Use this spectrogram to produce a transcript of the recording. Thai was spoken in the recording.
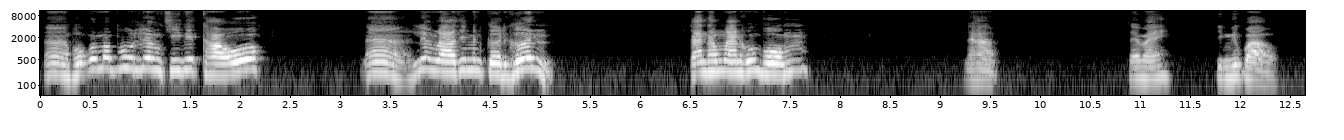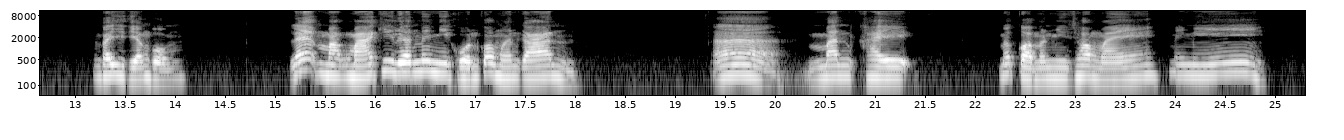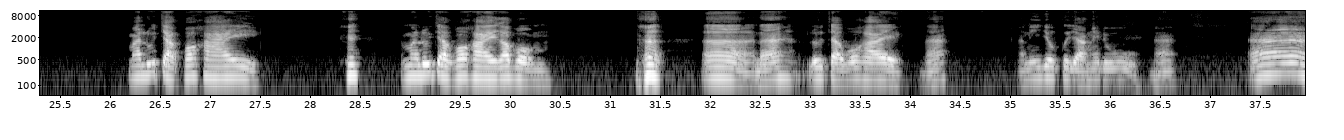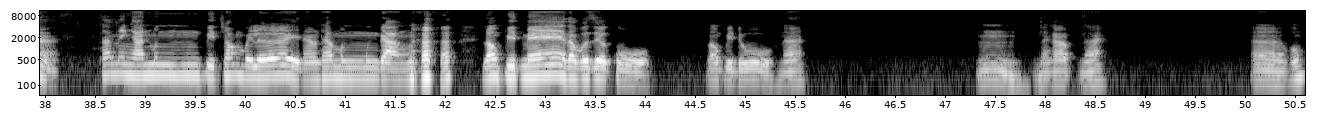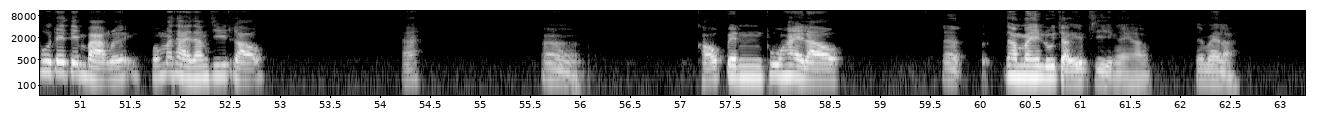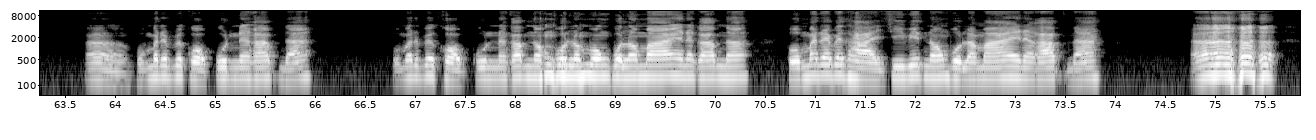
เออผมก็มาพูดเรื่องชีวิตเขาอ่าเรื่องราวที่มันเกิดขึ้น การทำงานของผมนะครับใช่ไหมจริงหรือเปล่า มันไปเถียงผม และหมักหมาขี้เลือนไม่มีขนก็เหมือนกันอ่ามันใคร เมื่อก่อนมันมีช่องไหม ไม่มี มารู้จักเพราะใคร มารู้จักเพราะใครครับผมอ่านะ รู้จักเพราะใครนะ อันนี้ยกตัวอย่างให้ดูนะอ่าถ้าไม่งั้นมึงปิดช่องไปเลยนะถ้ามึงมึงดัง ลองปิดแม่ถ้าพอเจอกู ลองปิดดูนะ อืมนะครับนะ เออผมพูดได้เต็มปากเลย ผมมาถ่ายทำชีวิตเขานะเออเขาเป็นผู้ให้เรา เออทำไมให้รู้จักเอฟซีไงครับใช่ไหมล่ะ เออ ผมไม่ได้ไปขอบคุณนะครับ นะ ผมไม่ได้ไปขอบคุณนะครับ น้องผลมงผลไม้นะครับนะผมไม่ได้ไปถ่ายชีวิตน้องผลไม้นะครับนะ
